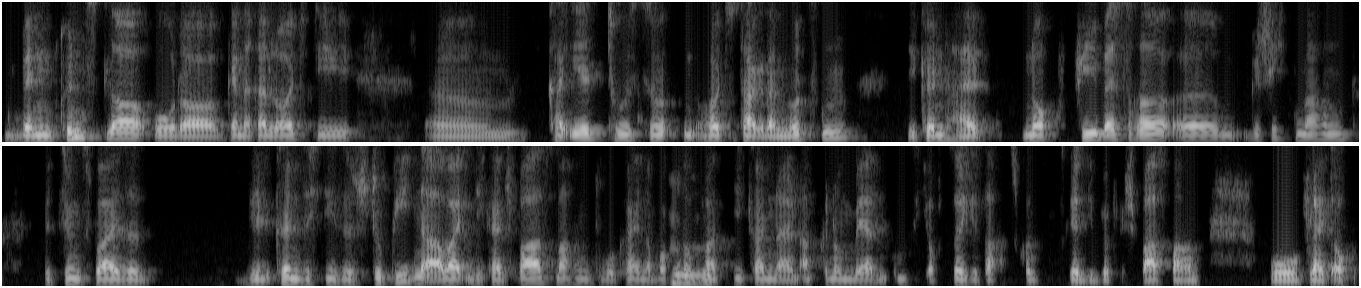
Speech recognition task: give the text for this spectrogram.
wenn Künstler oder generell Leute, die ähm, KI-Tools heutzutage dann nutzen, die können halt noch viel bessere äh, Geschichten machen, beziehungsweise die können sich diese stupiden Arbeiten, die keinen Spaß machen, wo keiner Bock drauf mhm. hat, die können einem abgenommen werden, um sich auf solche Sachen zu konzentrieren, die wirklich Spaß machen, wo vielleicht auch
